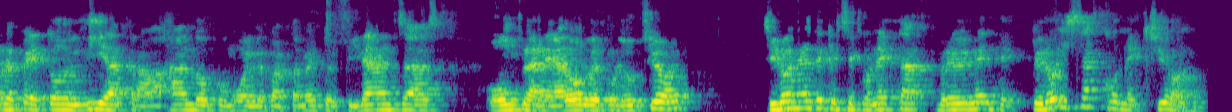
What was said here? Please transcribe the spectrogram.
RP todo el día trabajando como el departamento de finanzas o un planeador de producción, sino gente que se conecta brevemente. Pero esa conexión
